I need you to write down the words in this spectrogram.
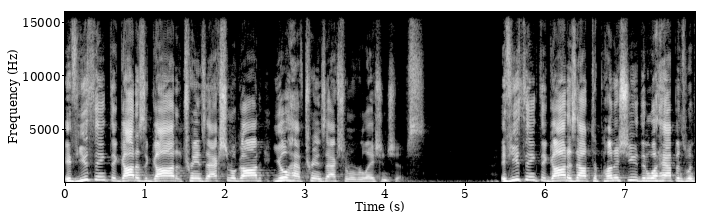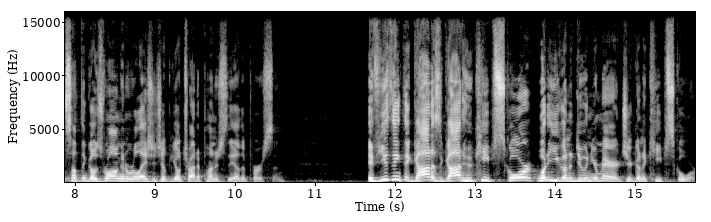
If you think that God is a God, a transactional God, you'll have transactional relationships. If you think that God is out to punish you, then what happens when something goes wrong in a relationship? You'll try to punish the other person. If you think that God is a God who keeps score, what are you going to do in your marriage? You're going to keep score.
